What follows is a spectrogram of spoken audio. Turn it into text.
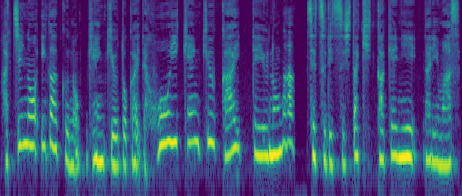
蜂の医学の研究と書いて、法医研究会っていうのが設立したきっかけになります。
